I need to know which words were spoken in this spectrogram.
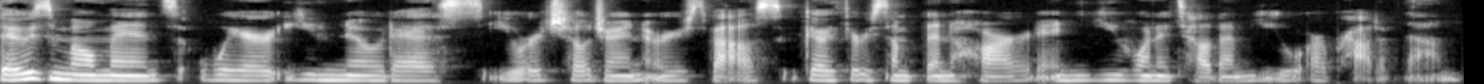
those moments where you notice your children or your spouse go through something hard and you want to tell them you are proud of them.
